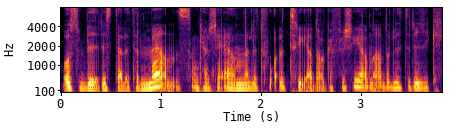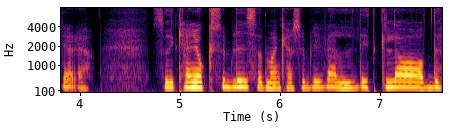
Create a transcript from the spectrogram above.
Och så blir det istället en mens som kanske är en eller två eller tre dagar försenad och lite rikligare. Så det kan ju också bli så att man kanske blir väldigt glad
